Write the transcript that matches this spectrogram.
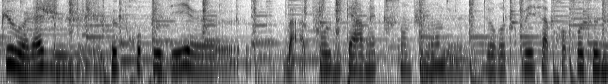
que, voilà, je, peux proposer euh, bah, pour lui permettre tout simplement de, retrouver sa propre autonomie.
